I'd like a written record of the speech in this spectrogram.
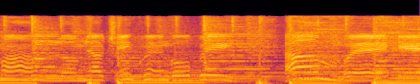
မှလွန်မြောက်ခြင်းခွင့်ကိုပေး အံွယ်ခဲ့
